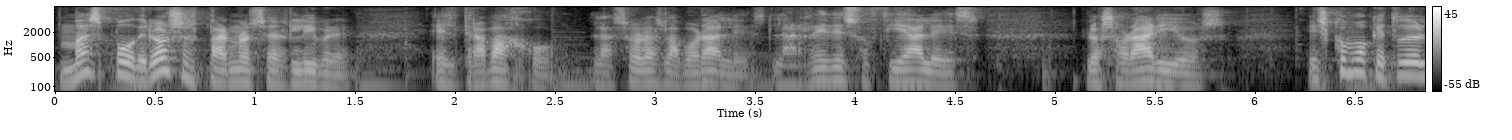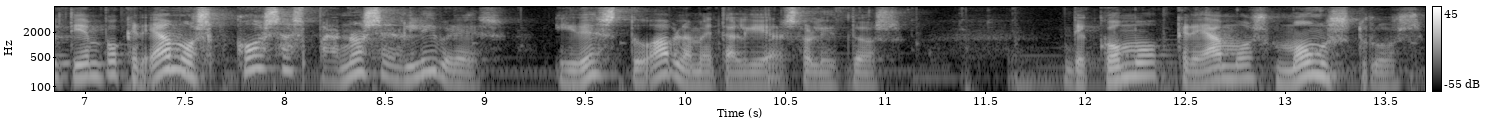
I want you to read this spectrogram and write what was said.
más poderosos para no ser libre. El trabajo, las horas laborales, las redes sociales, los horarios. Es como que todo el tiempo creamos cosas para no ser libres. Y de esto habla Metal Gear Solid 2. De cómo creamos monstruos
